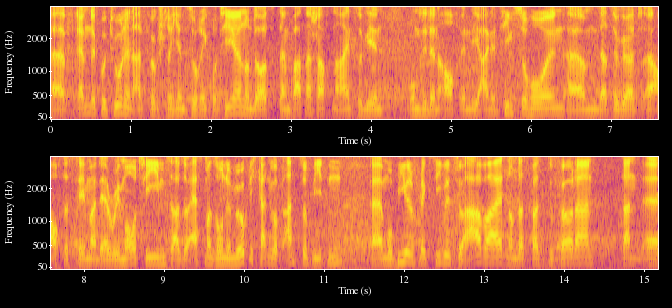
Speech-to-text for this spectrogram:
äh, fremde Kulturen in Anführungsstrichen zu rekrutieren und dort sozusagen Partnerschaften einzugehen, um sie dann auch in die eigenen Teams zu holen. Ähm, dazu gehört äh, auch das Thema der Remote-Teams, also erstmal so eine Möglichkeit überhaupt anzubieten, äh, mobil und flexibel zu arbeiten, um das quasi zu fördern. Dann äh,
